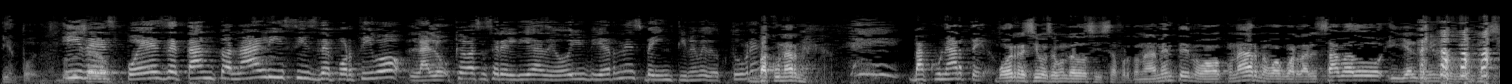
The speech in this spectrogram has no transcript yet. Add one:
y en todo el mundo. Y después de tanto análisis deportivo, Lalo, ¿qué vas a hacer el día de hoy, viernes 29 de octubre? Vacunarme. Vacunarte. Voy, recibo segunda dosis, afortunadamente. Me voy a vacunar, me voy a guardar el sábado y ya el domingo nos vemos.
